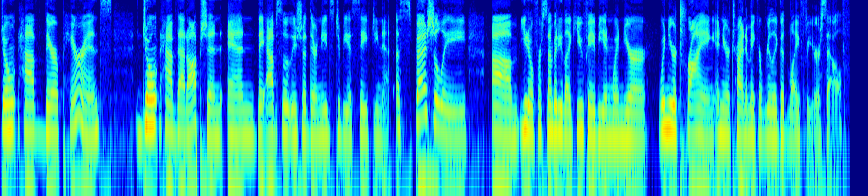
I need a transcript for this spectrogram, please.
don't have their parents, don't have that option and they absolutely should there needs to be a safety net especially um, you know for somebody like you fabian when you're when you're trying and you're trying to make a really good life for yourself.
